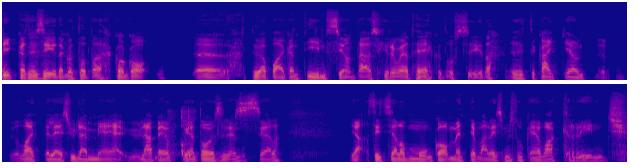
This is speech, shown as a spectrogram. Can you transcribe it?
dikkasin siitä, kun tota, koko ö, työpaikan Teams on täys hirveät hehkutus siitä, ja sitten kaikki on, laittelee sydämiä ja yläpeukkuja toisillensa siellä. Ja sitten siellä on mun kommentti välissä, missä lukee vaan cringe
